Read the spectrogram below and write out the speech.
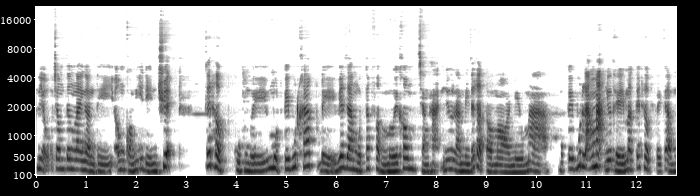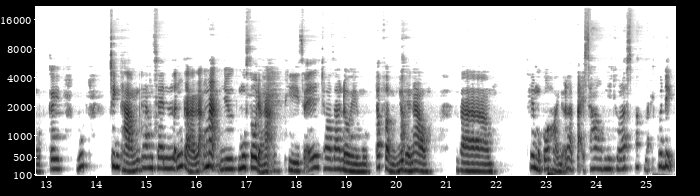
liệu trong tương lai gần thì ông có nghĩ đến chuyện kết hợp cùng với một cây bút khác để viết ra một tác phẩm mới không chẳng hạn như là mình rất là tò mò nếu mà một cây bút lãng mạn như thế mà kết hợp với cả một cây bút trinh thám đang xen lẫn cả lãng mạn như muso chẳng hạn thì sẽ cho ra đời một tác phẩm như thế nào và thêm một câu hỏi nữa là tại sao Nicholas Sparks lại quyết định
